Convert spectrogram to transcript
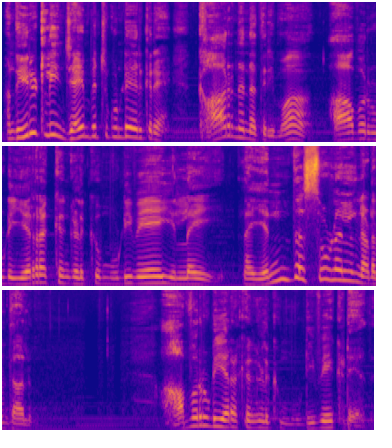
அந்த இருட்டிலையும் ஜெயம் பெற்று கொண்டே இருக்கிறேன். காரணம் என்ன தெரியுமா? அவருடைய இறக்கங்களுக்கு முடிவே இல்லை. நான் எந்த சூழ்நிலையில் நடந்தாலும் அவருடைய இறக்கங்களுக்கு முடிவே கிடையாது.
